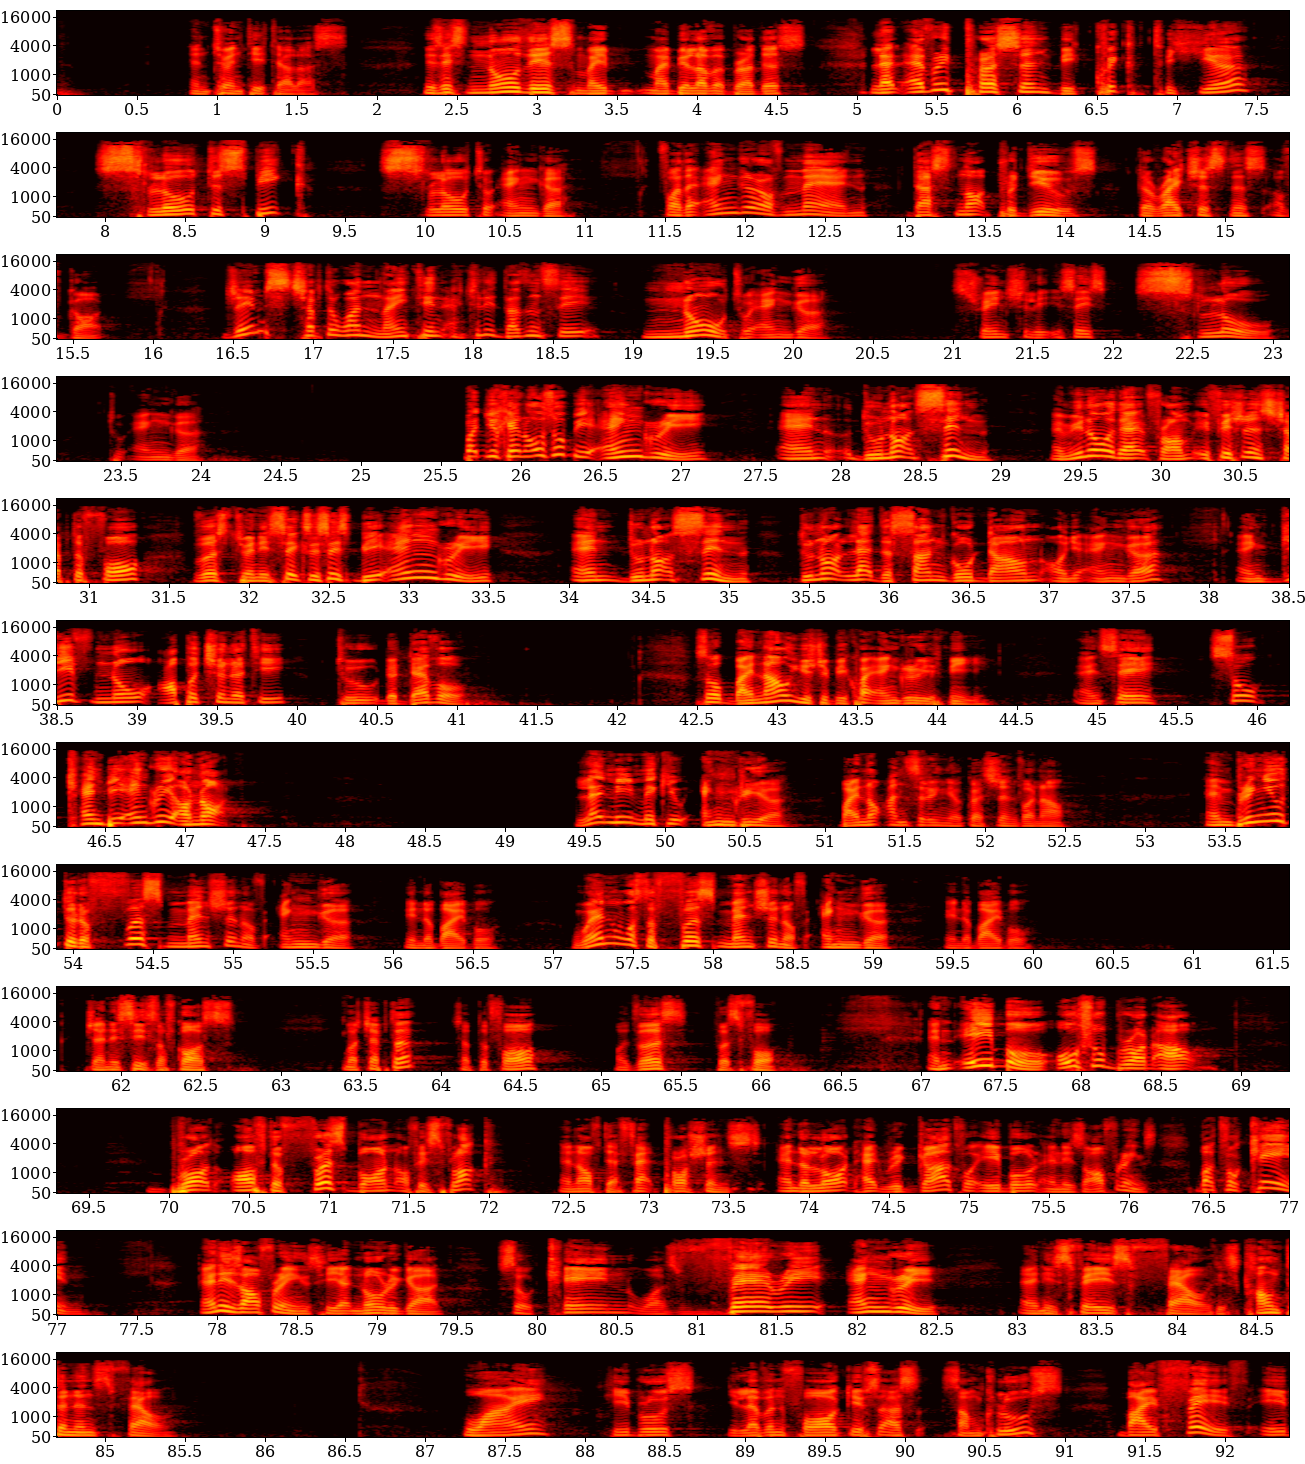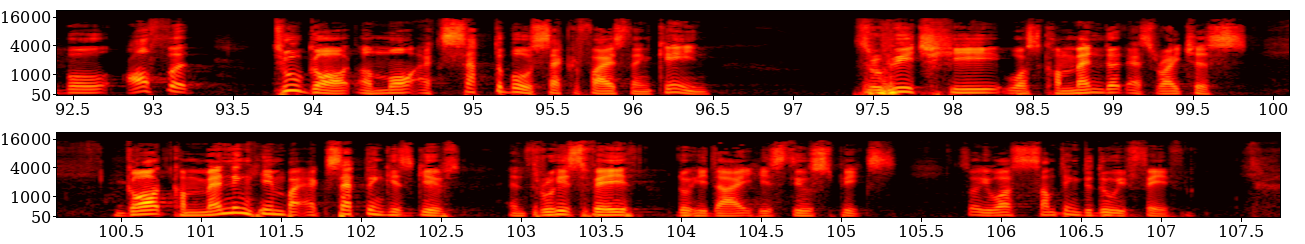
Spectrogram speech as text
and 20 tell us? It says, Know this, my, my beloved brothers. Let every person be quick to hear, slow to speak, slow to anger. For the anger of man does not produce the righteousness of God. James chapter 1, 19 actually doesn't say no to anger. Strangely, it says slow to anger. But you can also be angry and do not sin. And we know that from Ephesians chapter 4, verse 26. It says, Be angry and do not sin. Do not let the sun go down on your anger and give no opportunity to the devil. So by now, you should be quite angry with me and say, So can be angry or not? Let me make you angrier by not answering your question for now and bring you to the first mention of anger in the Bible. When was the first mention of anger in the Bible? Genesis, of course. What chapter? Chapter 4. What verse? Verse 4. And Abel also brought out, brought off the firstborn of his flock and of their fat portions. And the Lord had regard for Abel and his offerings. But for Cain and his offerings, he had no regard. So Cain was very angry, and his face fell, his countenance fell. Why? Hebrews 11:4 gives us some clues. By faith, Abel offered to God a more acceptable sacrifice than Cain, through which he was commended as righteous. God commending him by accepting his gifts, and through his faith, though he died, he still speaks. So it was something to do with faith.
